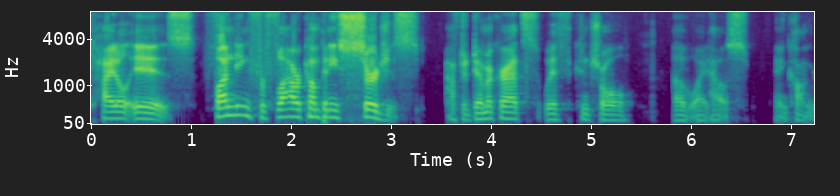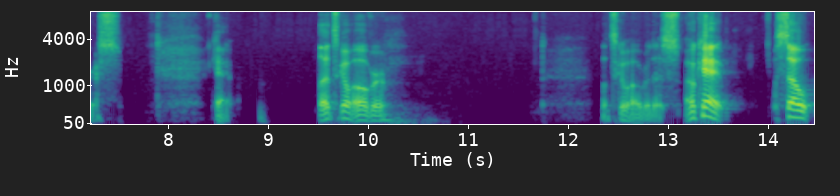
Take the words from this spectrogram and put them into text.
Title is "Funding for Flower Companies Surges After Democrats with Control of White House and Congress." Okay, let's go over. Let's go over this. Okay, so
